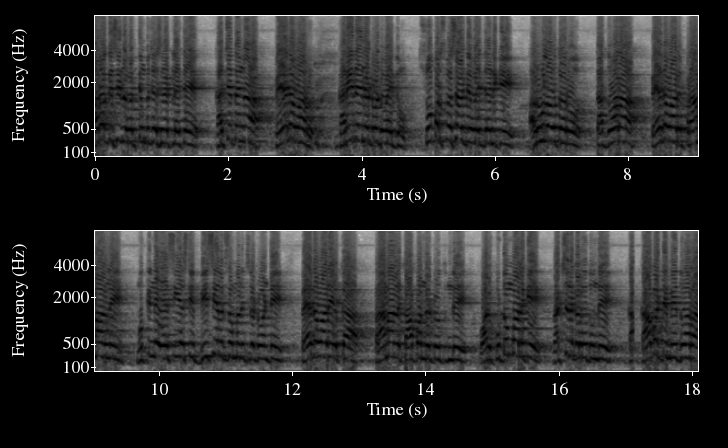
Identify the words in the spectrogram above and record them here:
ఆరోగ్యశ్రీని వర్తింపజేసినట్లయితే ఖచ్చితంగా పేదవారు ఖరీదైనటువంటి వైద్యం సూపర్ స్పెషాలిటీ వైద్యానికి అర్హులవుతారు. తద్వారా పేదవారి ప్రాణాలని ముఖ్యంగా ఎస్సీ ఎస్టీ బీసీలకు సంబంధించినటువంటి పేదవారి యొక్క ప్రాణాలను కాపాడినట్టు వారి కుటుంబాలకి రక్షణ కలుగుతుంది. కాబట్టి మీ ద్వారా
